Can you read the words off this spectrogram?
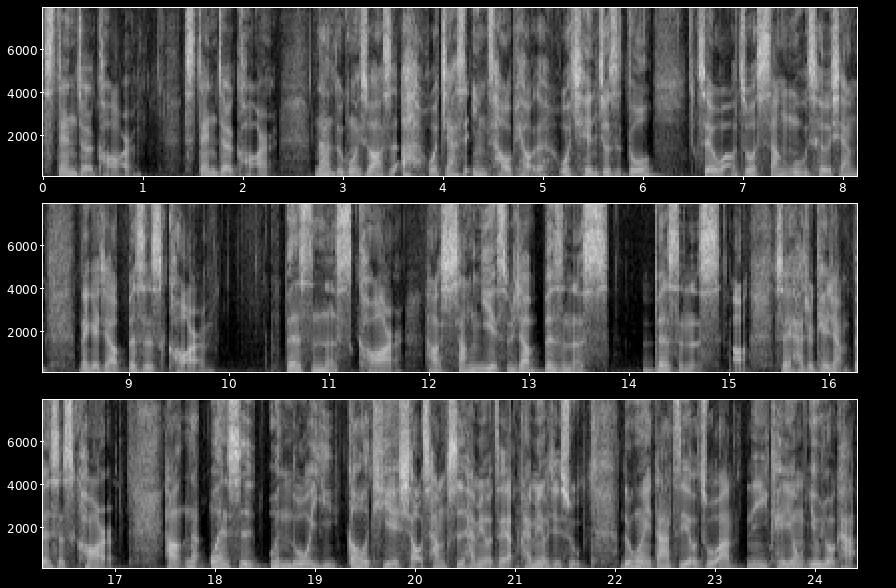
，standard car，standard car。那如果你说老师啊，我家是印钞票的，我钱就是多，所以我要坐商务车厢，那个叫 business car。Business car，好，商业是不是叫 business？Business 啊，所以他就可以讲 business car。好，那万事问罗伊，高铁小常识还没有这样，还没有结束。如果你搭自由座啊，你可以用悠游卡。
